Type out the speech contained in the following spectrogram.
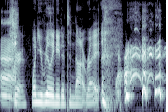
uh, Sure. When you really needed to not write.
